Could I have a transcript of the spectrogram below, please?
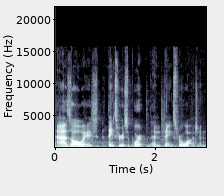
As always, thanks for your support and thanks for watching.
